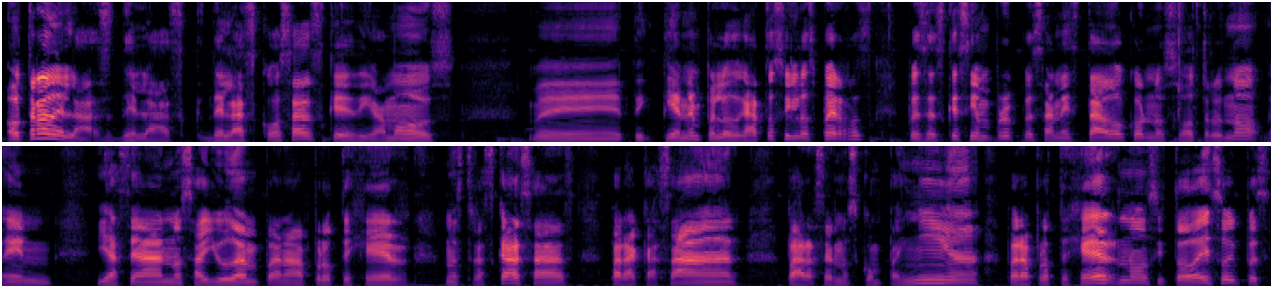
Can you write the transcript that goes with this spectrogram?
otra de las, de las, de las cosas que digamos eh, tienen pues los gatos y los perros, pues es que siempre pues han estado con nosotros, ¿no? En, ya sea nos ayudan para proteger nuestras casas, para cazar, para hacernos compañía, para protegernos y todo eso y pues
